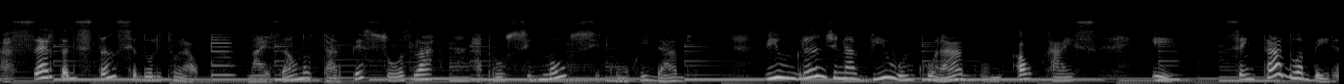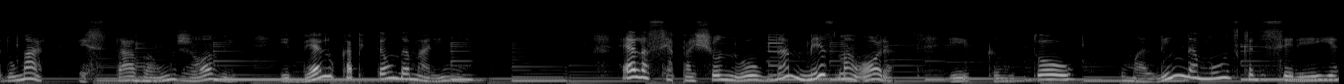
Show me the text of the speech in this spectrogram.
a certa distância do litoral, mas ao notar pessoas lá, aproximou-se com cuidado. Viu um grande navio ancorado ao cais e, sentado à beira do mar, estava um jovem e belo capitão da marinha. Ela se apaixonou na mesma hora e cantou uma linda música de sereia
